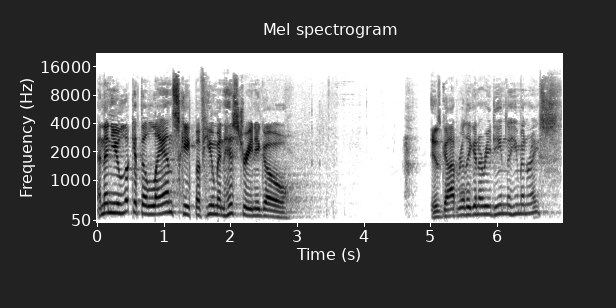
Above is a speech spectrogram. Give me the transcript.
And then you look at the landscape of human history and you go, is God really going to redeem the human race?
